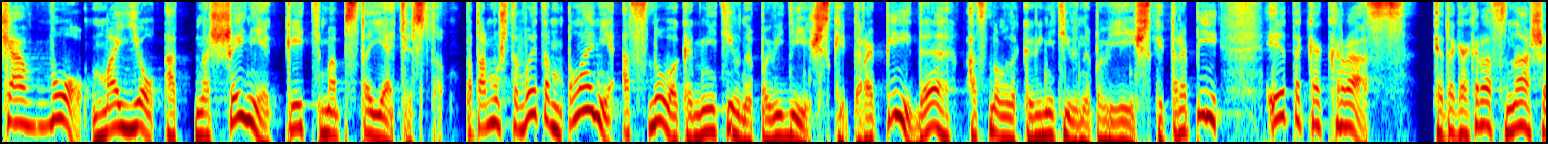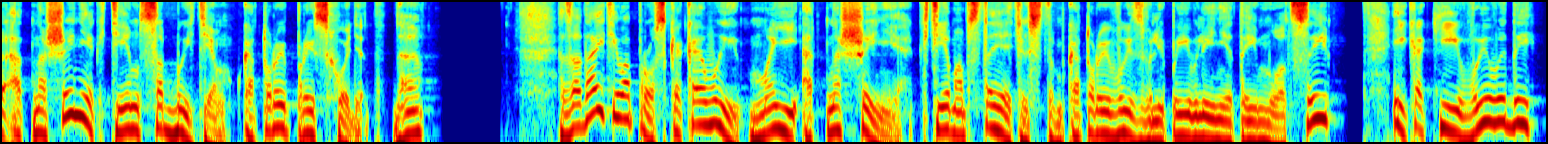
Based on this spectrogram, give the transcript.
каково мое отношение к этим обстоятельствам. Потому что в этом плане основа когнитивно-поведенческой терапии, да, основа когнитивно-поведенческой терапии – это как раз, это как раз наше отношение к тем событиям, которые происходят, да. Задайте вопрос, каковы мои отношения к тем обстоятельствам, которые вызвали появление этой эмоции, и какие выводы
